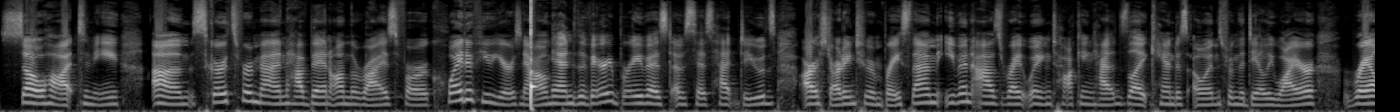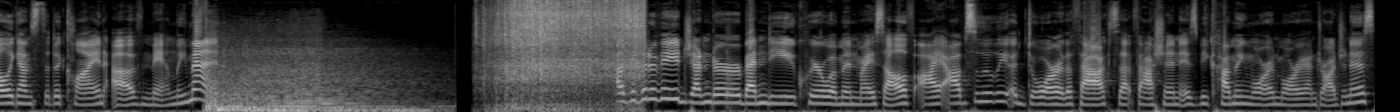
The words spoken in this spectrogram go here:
so hot to me. Um, skirts for men have been on the rise for quite a few years now, and the very bravest of cis het dudes are starting to embrace them, even as right wing talking heads like Candace Owens from the Daily Wire rail against the decline of manly men. As a bit of a gender bendy queer woman myself, I absolutely adore the fact that fashion is becoming more and more androgynous.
